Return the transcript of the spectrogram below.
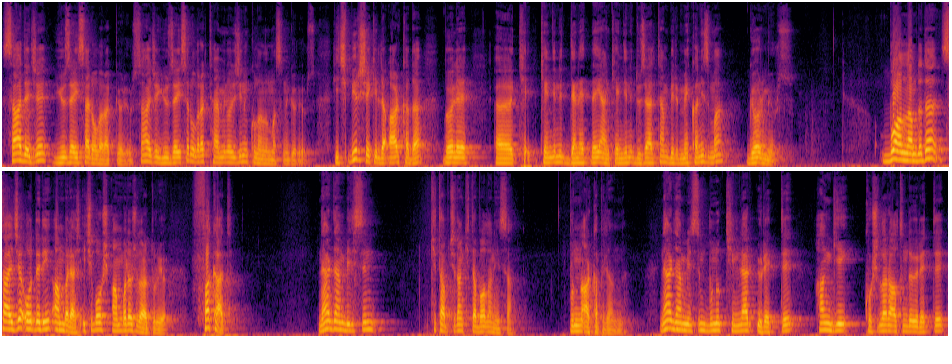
Sadece yüzeysel olarak görüyoruz. Sadece yüzeysel olarak terminolojinin kullanılmasını görüyoruz. Hiçbir şekilde arkada böyle e, kendini denetleyen, kendini düzelten bir mekanizma görmüyoruz. Bu anlamda da sadece o dediğin ambalaj, içi boş ambalaj olarak duruyor. Fakat nereden bilsin kitapçıdan kitabı alan insan bunun arka planını? Nereden bilsin bunu kimler üretti? Hangi koşullar altında üretti,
